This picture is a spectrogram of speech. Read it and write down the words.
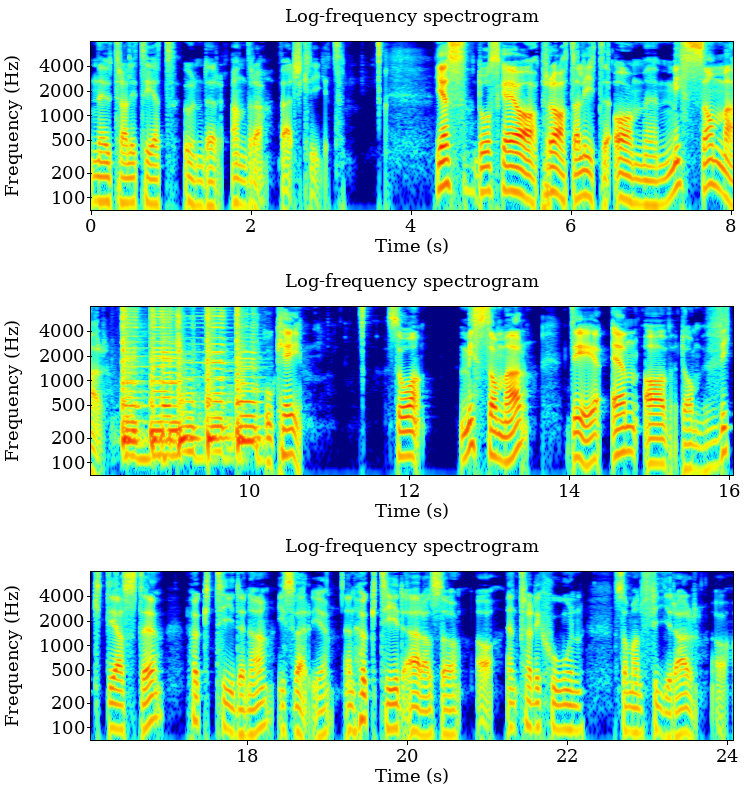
neutralitet under andra världskriget Yes, då ska jag prata lite om midsommar Okej, okay. så midsommar det är en av de viktigaste högtiderna i Sverige En högtid är alltså, ja, en tradition som man firar, ja.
